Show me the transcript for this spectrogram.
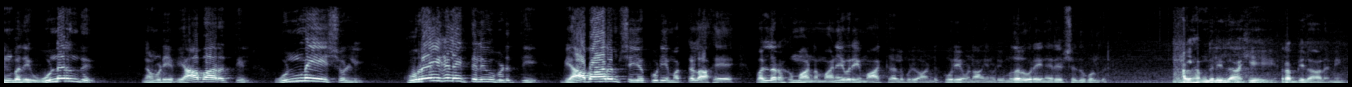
என்பதை உணர்ந்து நம்முடைய வியாபாரத்தில் உண்மையை சொல்லி குறைகளை தெளிவுபடுத்தி வியாபாரம் செய்யக்கூடிய மக்களாக வல்ல ரஹ்மான் நம் அனைவரையும் ஆக்க அலுபுரி ஆண்டு கூறியவனாக என்னுடைய முதல் உரை நிறைவு செய்து கொள்கிறேன். அல்ஹம்துலில்லாஹி ரபில் ஆலமின்.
